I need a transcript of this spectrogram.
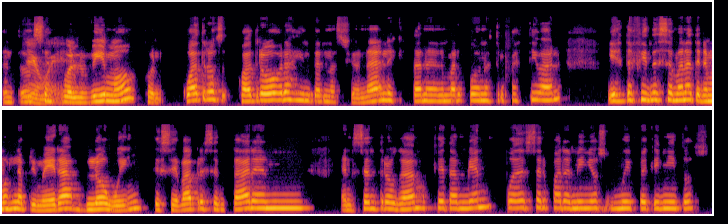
Entonces bueno. volvimos con cuatro, cuatro obras internacionales que están en el marco de nuestro festival. Y este fin de semana tenemos la primera, Blowing, que se va a presentar en, en Centro GAM, que también puede ser para niños muy pequeñitos,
